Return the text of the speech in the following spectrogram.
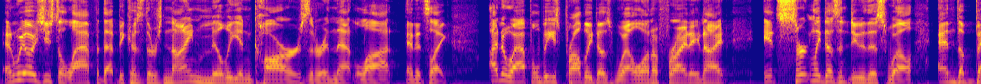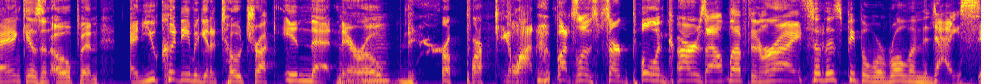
And we always used to laugh at that because there's 9 million cars that are in that lot. And it's like, I know Applebee's probably does well on a Friday night. It certainly doesn't do this well. And the bank isn't open. And you couldn't even get a tow truck in that narrow, narrow parking lot, much less start pulling cars out left and right. So those people were rolling the dice.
